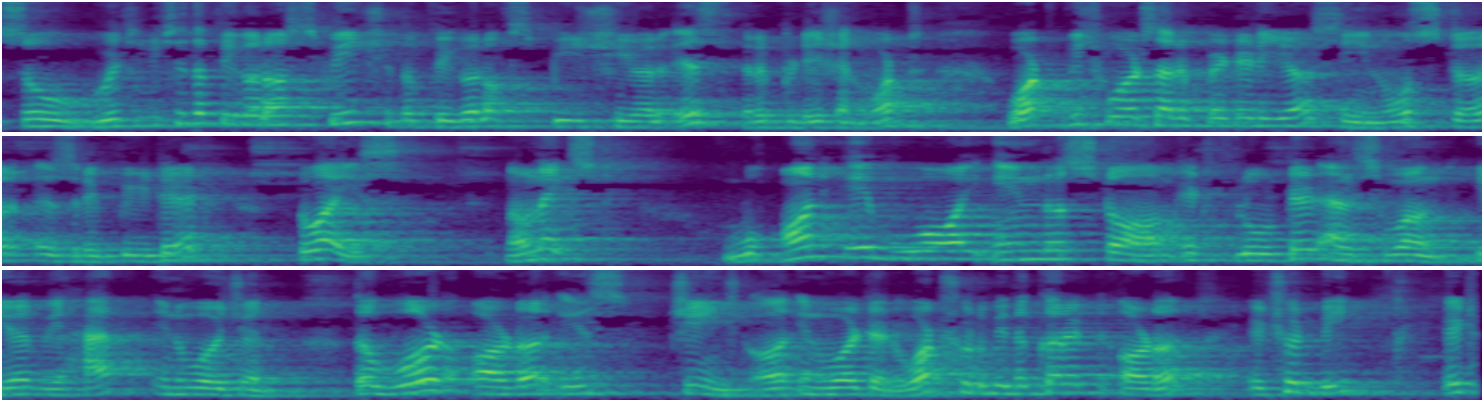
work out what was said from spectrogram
So which, which is the figure of speech? The figure of speech here is repetition. What what which words are repeated here? See no stir is repeated twice. Now next on a buoy in the storm, it floated and swung. Here we have inversion. The word order is changed or inverted. What should be the correct order? It should be it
